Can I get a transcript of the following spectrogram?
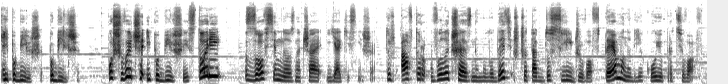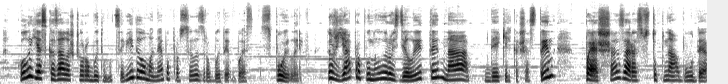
і побільше, побільше. Пошвидше і побільше історій зовсім не означає якісніше. Тож автор величезний молодець, що так досліджував тему, над якою працював. Коли я сказала, що робитиму це відео, мене попросили зробити без спойлерів. Тож я пропоную розділити на декілька частин. Перша зараз вступна буде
